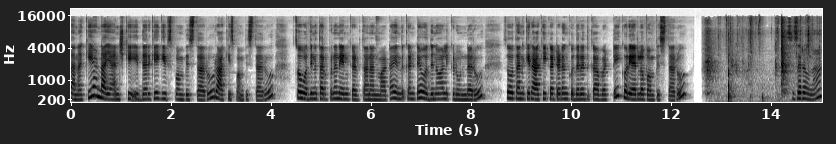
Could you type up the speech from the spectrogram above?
తనకి అండ్ అయాన్ష్కి ఇద్దరికి గిఫ్ట్స్ పంపిస్తారు. రాఖీస్ పంపిస్తారు. సో వదిన తరపున నేను కడతానమాట ఎందుకంటే వదిన వాళ్ళు ఇక్కడ ఉండరు. సో తనకి రాఖీ కట్టడం కుదరదు కాబట్టి కొరియర్లో పంపిస్తారు. సిజరవునా?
